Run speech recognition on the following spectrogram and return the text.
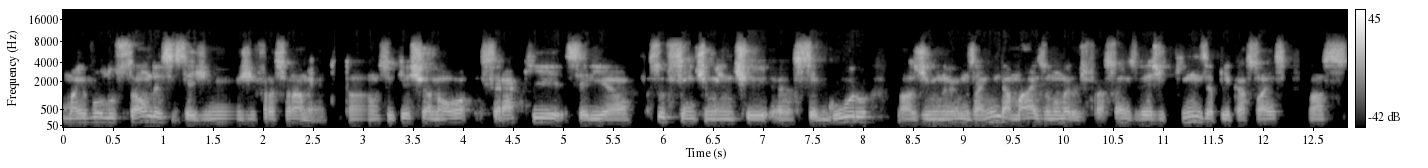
uma evolução desses regimes de fracionamento. Então se questionou, será que seria suficientemente uh, seguro nós diminuirmos ainda mais o número de frações? Em vez de 15 aplicações, nós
